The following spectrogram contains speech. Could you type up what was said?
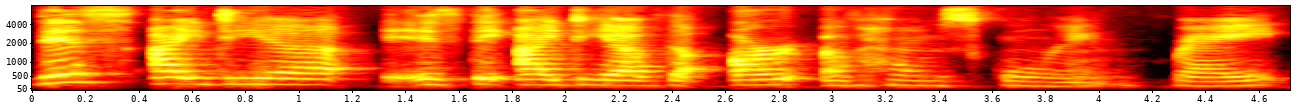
This idea is the idea of the art of homeschooling, right?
